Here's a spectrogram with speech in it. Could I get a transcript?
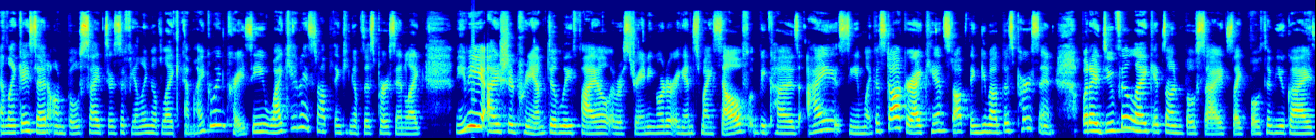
And like I said, on both sides, there's a feeling of like, am I going crazy? Why can't I stop thinking of this person? Like, maybe I should preemptively file a restraining order against myself because I seem like a stalker. I can't stop thinking about this person. But I do feel like it's on both sides. Like both of you guys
